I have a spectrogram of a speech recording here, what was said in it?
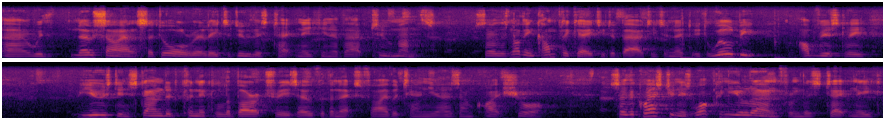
uh, with no science at all, really, to do this technique in about two months. So there's nothing complicated about it, and it, it will be obviously used in standard clinical laboratories over the next five or ten years, I'm quite sure. So the question is, what can you learn from this technique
